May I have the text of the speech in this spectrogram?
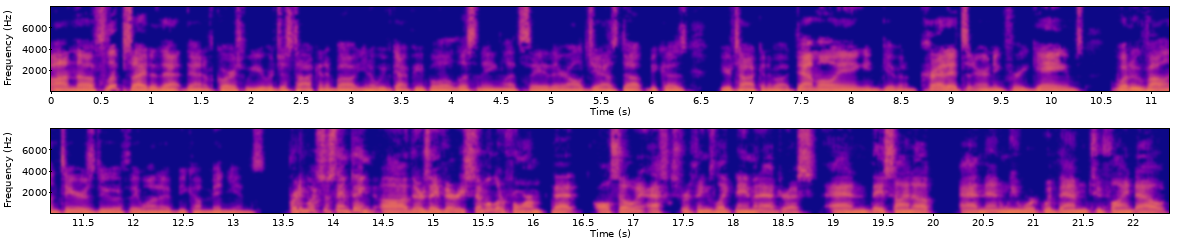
on the flip side of that, then, of course, we were just talking about, you know, we've got people listening, let's say they're all jazzed up because you're talking about demoing and giving them credits and earning free games. What do volunteers do if they want to become minions? Pretty much the same thing. Uh, there's a very similar form that also asks for things like name and address, and they sign up, and then we work with them to find out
